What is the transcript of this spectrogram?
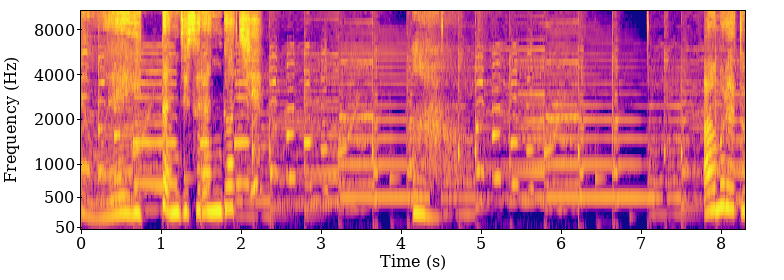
대체 왜 이딴 짓을 한 거지? 아무래도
